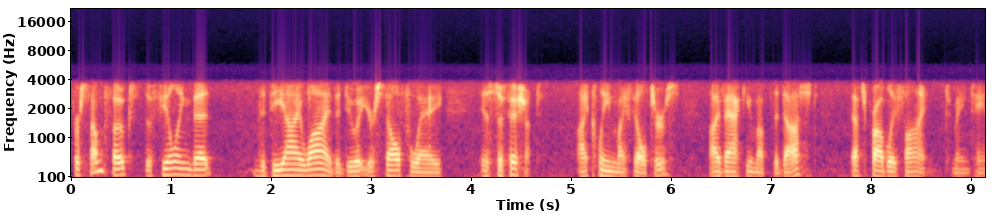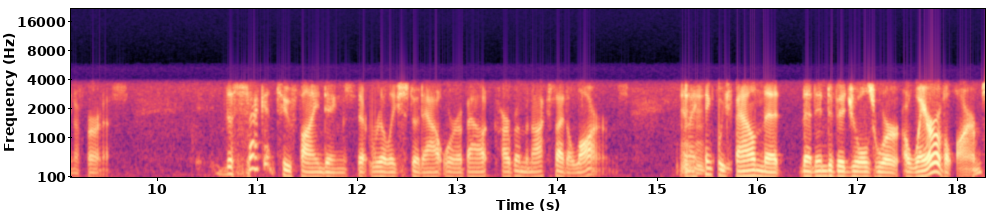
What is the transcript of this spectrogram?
for some folks, the feeling that the DIY, the do-it-yourself way, is sufficient. I clean my filters, I vacuum up the dust, that's probably fine to maintain a furnace. The second two findings that really stood out were about carbon monoxide alarms. And mm-hmm. I think we found that, that individuals were aware of alarms,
